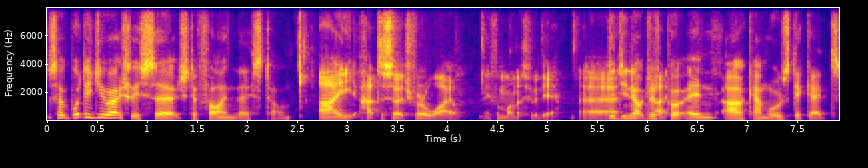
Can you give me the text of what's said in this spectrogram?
So, what did you actually search to find this, Tom? I had to search for a while, if I'm honest with you. Uh, Did you not just I- put in "our camels dickheads"?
